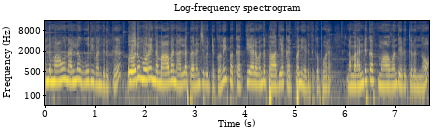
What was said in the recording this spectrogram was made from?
இந்த மாவு நல்லா ஊறி வந்திருக்கு. ஒரு முறை இந்த மாவை நல்லா பிணைஞ்சு விட்டுக்கணும். இப்போ கத்தியால் வந்து பாதியாக கட் பண்ணி எடுத்துக்க போகிறேன் நம்ம ரெண்டு கப் மாவு வந்து எடுத்திருந்தோம்.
